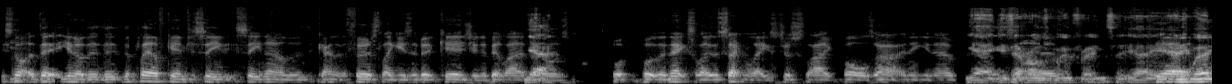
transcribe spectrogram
it's not that you know the, the, the playoff games you see see now. The kind of the first leg is a bit cagey and a bit like Yeah. those, but but the next leg, the second leg is just like balls out, and it you know. Yeah, it is everyone's Uh, going for it, it? Yeah, yeah. And it were,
